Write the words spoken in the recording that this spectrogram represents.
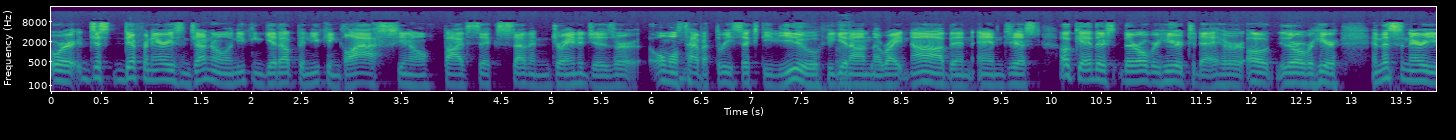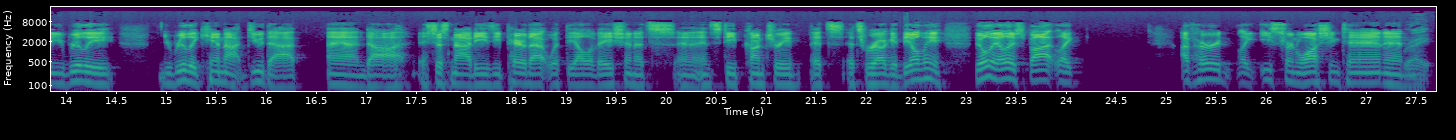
or just different areas in general, and you can get up and you can glass, you know, five, six, seven drainages, or almost have a 360 view if you get on the right knob and and just okay, there's they're over here today, or oh, they're over here. In this scenario, you really you really cannot do that and uh, it's just not easy. Pair that with the elevation, it's and, and steep country. It's it's rugged. The only the only other spot like I've heard like Eastern Washington and Right.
